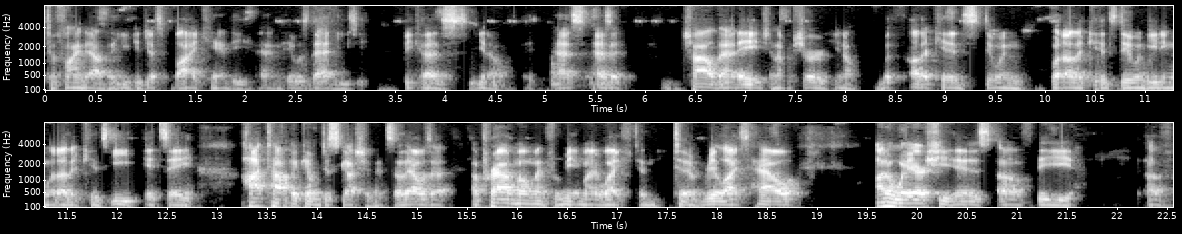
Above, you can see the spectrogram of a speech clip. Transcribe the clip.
to find out that you could just buy candy and it was that easy because you know as as a child that age and i'm sure you know with other kids doing what other kids do and eating what other kids eat it's a hot topic of discussion. And so that was a, a proud moment for me and my wife to to realize how unaware she is of the of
